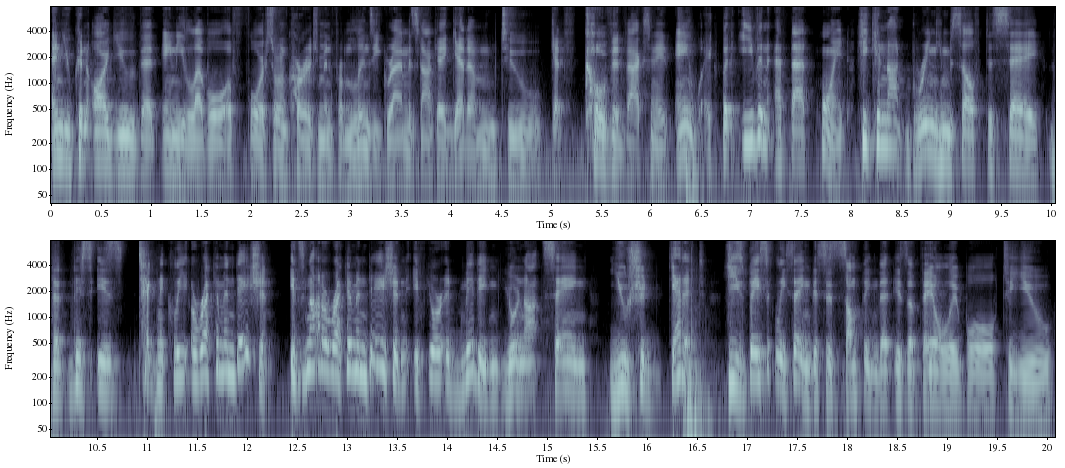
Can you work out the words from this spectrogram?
and you can argue that any level of force or encouragement from Lindsey Graham is not going to get him to get COVID vaccinated anyway. But even at that point, he cannot bring himself to say that this is technically a recommendation. It's not a recommendation if you're admitting you're not saying you should get it. He's basically saying this is something that is available to you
